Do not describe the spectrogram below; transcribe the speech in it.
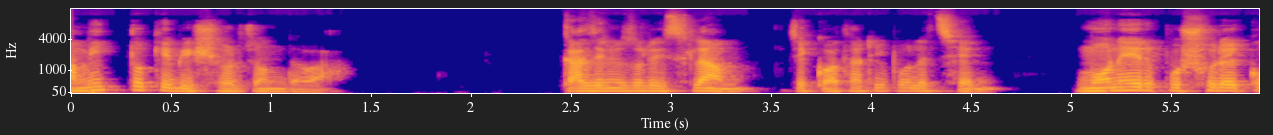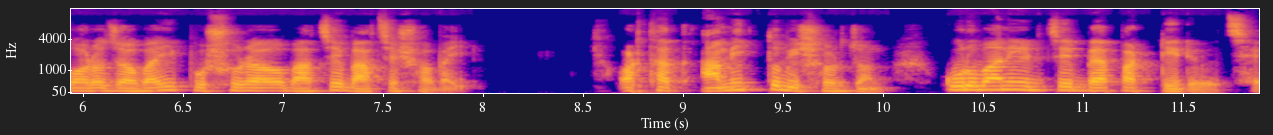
আমিত্বকে বিসর্জন দেওয়া। কাজী নজরুল ইসলাম যে কথাটি বলেছেন, মনের পশুরে কর জবাই, পশুরাও বাঁচে বাঁচে সবাই। অর্থাৎ আমিত্ব বিসর্জন, কুরবানির যে ব্যাপারটি রয়েছে।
